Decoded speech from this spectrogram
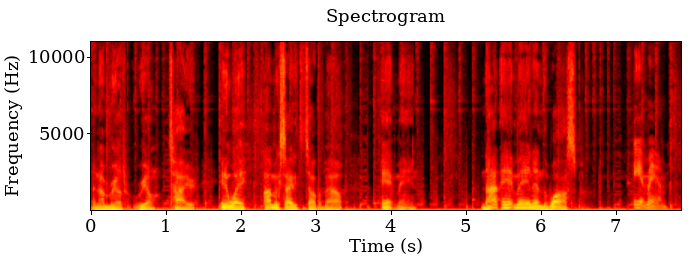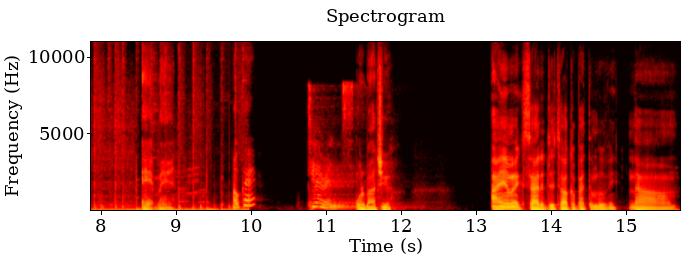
and I'm real real tired. Anyway, I'm excited to talk about Ant-Man. Not Ant-Man and the Wasp, Ant Man. Ant-Man. Okay. Terrence, What about you? I am excited to talk about the movie. Um,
